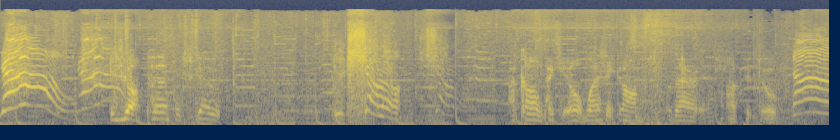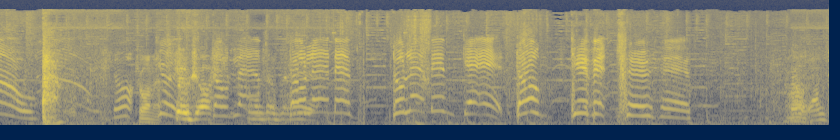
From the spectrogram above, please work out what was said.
No! He's got a purple scope. Shut up. I can't pick it up. Where's it gone? Oh, there it is. I picked it up. No. Not Drawn it. Go, Josh. Don't let him. on, don't Don't let let him. Don't let him get it. Don't give it to him. I don't want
